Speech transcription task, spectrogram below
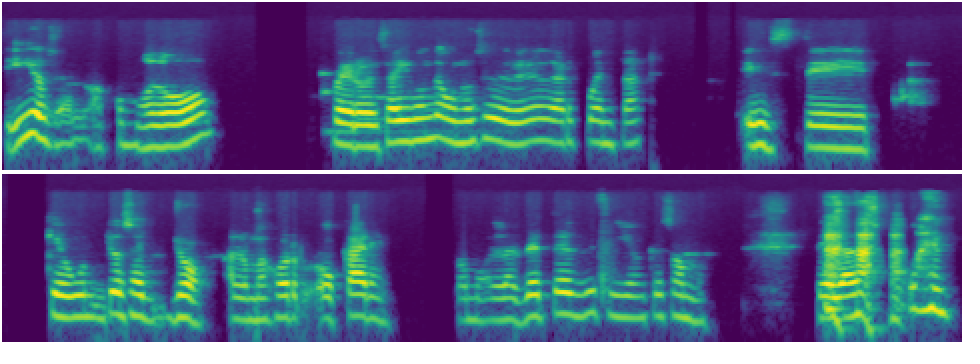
Sí, o sea, lo acomodó, pero es ahí donde uno se debe de dar cuenta, este, que un, yo, o sea, yo, a lo mejor, o Karen, como las DTs de sillón que somos, te das, cuenta,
